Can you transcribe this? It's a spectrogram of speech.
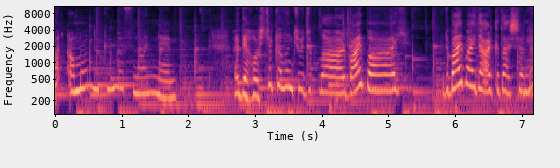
Ay aman dökülmesin annem. Hadi hoşça kalın çocuklar. Bay bay. Hadi bay bay de arkadaşlarına.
